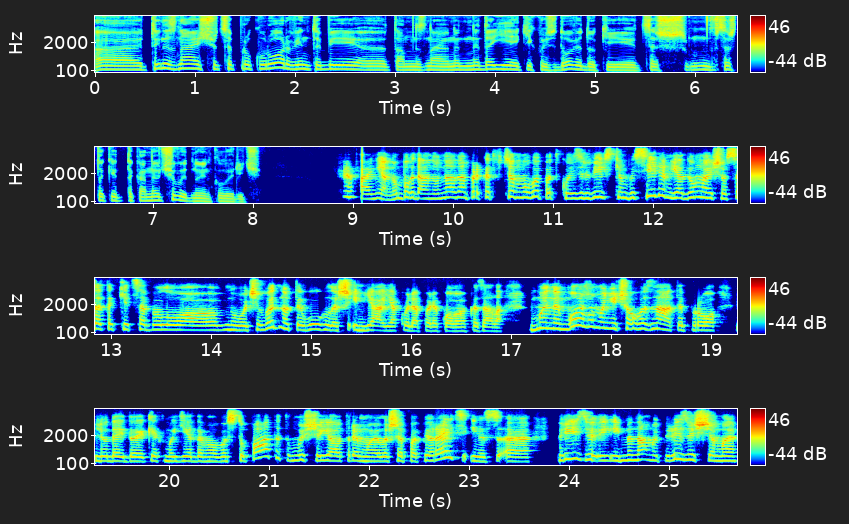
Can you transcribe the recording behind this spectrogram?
е, ти не знаєш, що це прокурор, він тобі е, там не знаю, не, не дає якихось довідок, і це ж все ж таки така неочевидна інколи річ. А ні, ну Богдан, ну на- наприклад, в цьому випадку із львівським весіллям, я думаю, що все-таки це було ну очевидно. Ти гуглиш ім'я, як Оля Полякова казала. Ми не можемо нічого знати про людей, до яких ми їдемо виступати, тому що я отримую лише папірець із е, прізві іменами, прізвищами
